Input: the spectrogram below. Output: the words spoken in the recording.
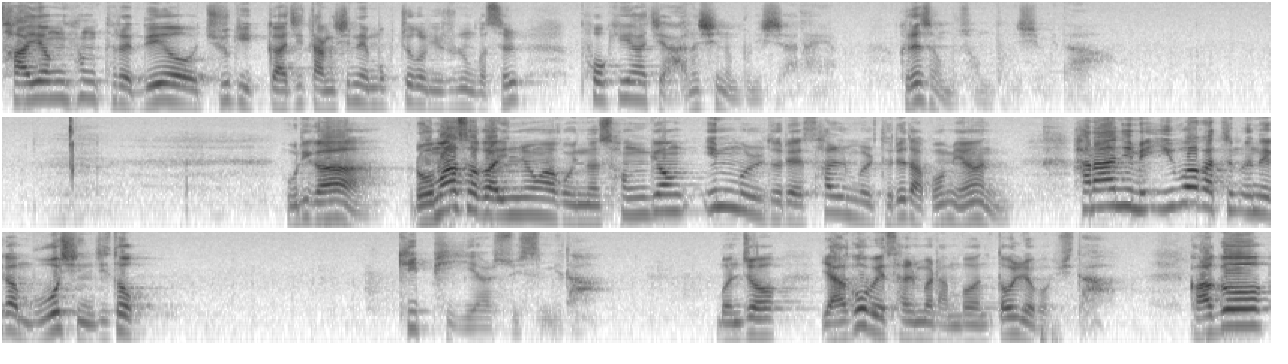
사형 형틀에 내어 주기까지 당신의 목적을 이루는 것을 포기하지 않으시는 분이시잖아요. 그래서 무서운 분이십니다. 우리가 로마서가 인용하고 있는 성경 인물들의 삶을 들여다보면 하나님의 이와 같은 은혜가 무엇인지 더 깊이 이해할 수 있습니다. 먼저 야곱의 삶을 한번 떠올려 봅시다. 과거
